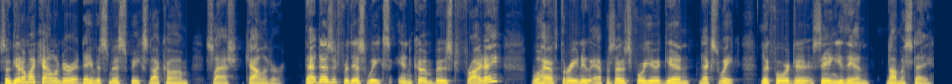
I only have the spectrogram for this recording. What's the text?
So get on my calendar at davidsmithspeaks.com slash calendar. That does it for this week's Income Boost Friday. We'll have three new episodes for you again next week. Look forward to seeing you then. Namaste.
